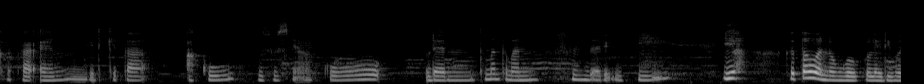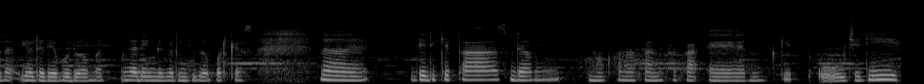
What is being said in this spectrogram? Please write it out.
KKN jadi kita aku khususnya aku dan teman-teman dari UPI. Ya ketahuan dong gue kuliah di mana. Ya udah deh bodo amat. Nggak ada yang dengerin juga podcast. Nah jadi kita sedang melaksanakan KKN gitu. Jadi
